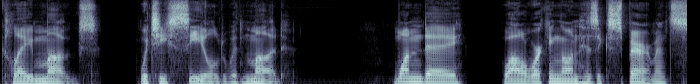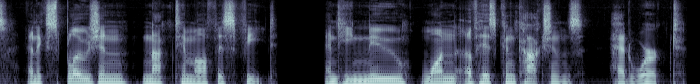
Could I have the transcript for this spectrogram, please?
clay mugs, which he sealed with mud one day, while working on his experiments, an explosion knocked him off his feet, and he knew one of his concoctions had worked.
